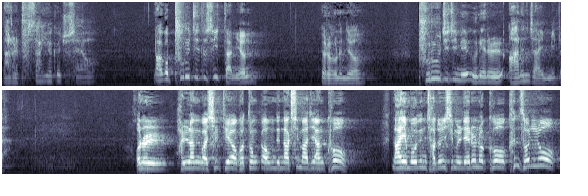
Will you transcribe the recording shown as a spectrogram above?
나를 불쌍히 여겨 주세요 라고 부르짖을 수 있다면 여러분은요, 부르짖음의 은혜를 아는 자입니다. 오늘 환란과 실패와 고통 가운데 낙심하지 않고 나의 모든 자존심을 내려놓고 큰 소리로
